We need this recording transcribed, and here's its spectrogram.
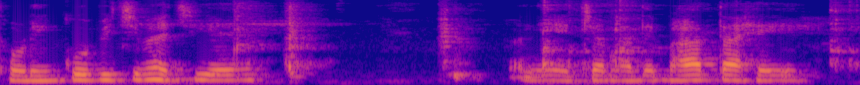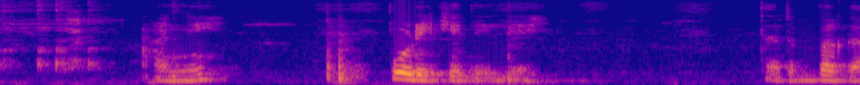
थोडी गोबीची भाजी आहे. आणि याच्यामध्ये भात आहे. आणि पोळी केलेली आहे. तर बघा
